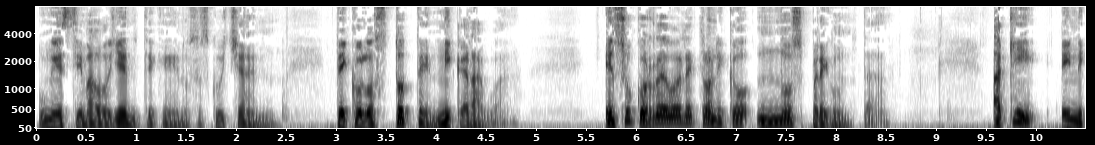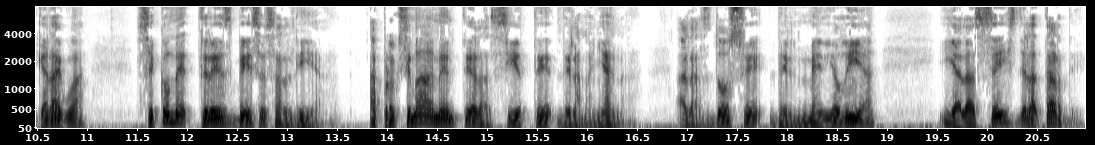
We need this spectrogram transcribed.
un estimado oyente que nos escucha en Tecolostote, Nicaragua. En su correo electrónico nos pregunta, aquí en Nicaragua se come tres veces al día, aproximadamente a las siete de la mañana a las doce del mediodía y a las seis de la tarde.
